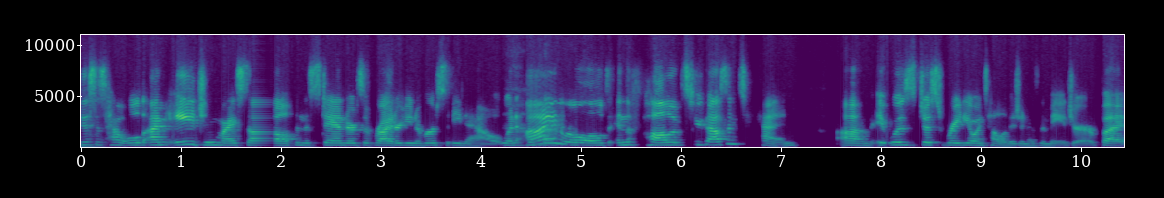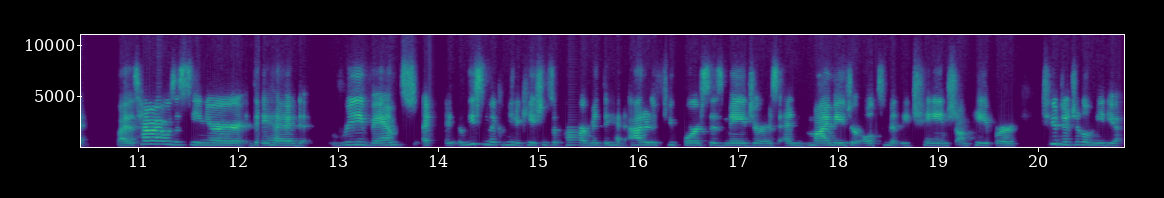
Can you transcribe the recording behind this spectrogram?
this is how old I'm aging myself in the standards of Rider University now. When I enrolled in the fall of 2010, um, it was just radio and television as the major. But by the time I was a senior, they had revamped, at least in the communications department, they had added a few courses, majors, and my major ultimately changed on paper to digital media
